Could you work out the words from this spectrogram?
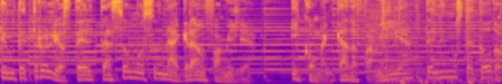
En Petróleos Delta somos una gran familia. Y como en cada familia, tenemos de todo.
